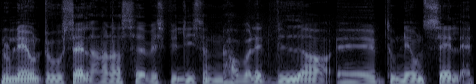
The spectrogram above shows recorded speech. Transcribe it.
Nu nævnte du selv, Anders, øh, hvis vi lige sådan hopper lidt videre, øh, du nævnte selv, at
